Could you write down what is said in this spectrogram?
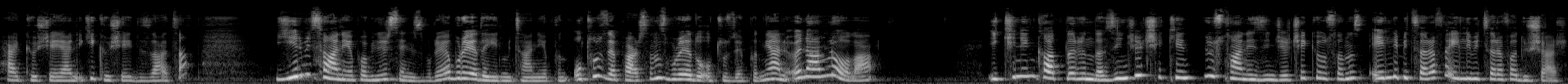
Her köşe yani iki köşeydi zaten. 20 tane yapabilirseniz buraya, buraya da 20 tane yapın. 30 yaparsanız buraya da 30 yapın. Yani önemli olan 2'nin katlarında zincir çekin. 100 tane zincir çekiyorsanız 50 bir tarafa 50 bir tarafa düşer.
